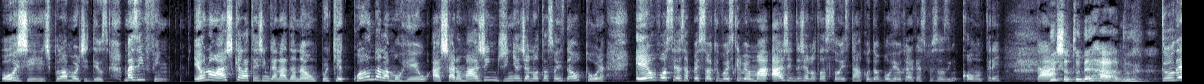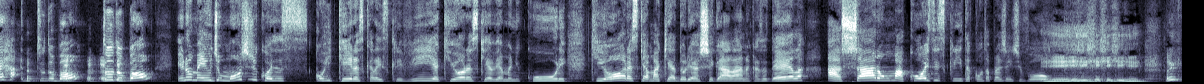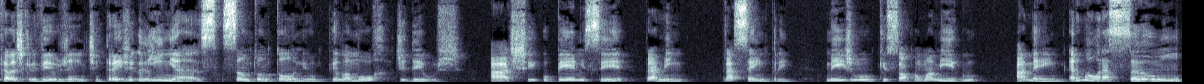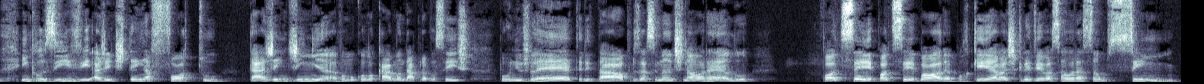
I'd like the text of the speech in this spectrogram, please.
Ô, oh, gente, pelo amor de Deus. Mas enfim, eu não acho que ela esteja enganada, não, porque quando ela morreu, acharam uma agendinha de anotações da autora. Eu vou ser essa pessoa que vou escrever uma agenda de anotações, tá? Quando eu morrer, eu quero que as pessoas encontrem, tá? Deixa tudo errado. Tudo errado. Tudo bom? tudo bom? E no meio de um monte de coisas corriqueiras que ela escrevia, que horas que ia ver a manicure, que horas que a maquiadora ia chegar lá na casa dela, acharam uma coisa escrita. Conta pra gente, vou. Sabe o que ela escreveu, gente? Em três linhas. Santo Antônio, pelo amor de Deus, ache o PMC pra mim, pra sempre, mesmo que só como amigo. Amém. Era uma oração. Inclusive, a gente tem a foto da agendinha. Vamos colocar, mandar para vocês por newsletter e tal, para os assinantes na Aurelo. Pode ser, pode ser, bora, porque ela escreveu essa oração sim.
